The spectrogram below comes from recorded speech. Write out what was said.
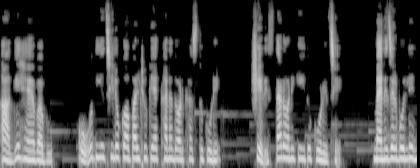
আগে হ্যাঁ বাবু। ও দিয়েছিল কপাল ঠুকে একখানা দরখাস্ত করে। সেরেস্তার অনেকেই তো করেছে। ম্যানেজার বললেন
